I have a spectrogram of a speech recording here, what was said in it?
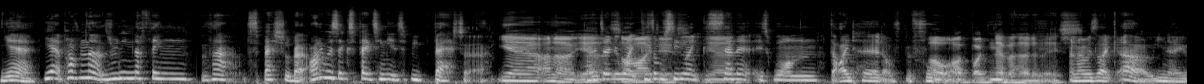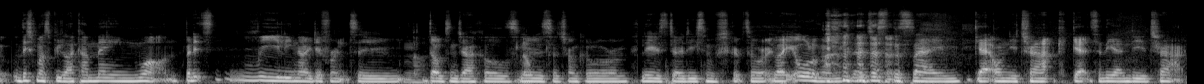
Yeah, yeah. Apart from that, there's really nothing that special about it. I was expecting it to be better. Yeah, I know. Yeah, I don't know so why, because obviously, did. like yeah. Senet is one that I'd heard of before. Oh, I've, I'd never heard of this. and I was like, oh, you know, this must be like a main one. But it's really no different to No. Dogs and Jackals, Nope. Ludus Latrunculorum, Ludus Duodecim Scriptorum. Like, all of them, they're just the same. Get on your track, get to the end of your track.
